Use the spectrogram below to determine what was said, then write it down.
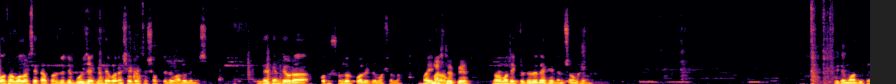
কথা বলার চাইতে আপনারা যদি বুঝা কিনতে পারেন সেটা হচ্ছে সবচেয়ে ভালো জিনিস। দেখেন যে ওরা কত সুন্দর কোয়ালিটির মাসাল্লাহ ভাই মাস্টার পেয়ার নর্মালি একটু ধরে দেখাই দেন সংক্ষেপে। এটা মাদিটা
